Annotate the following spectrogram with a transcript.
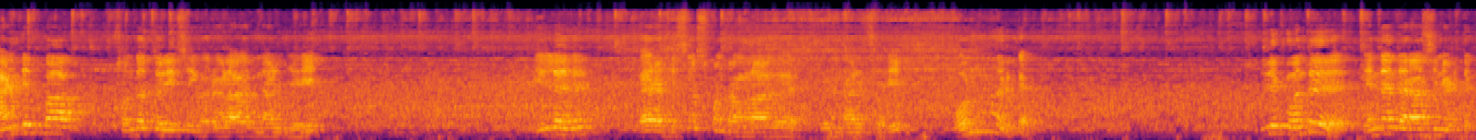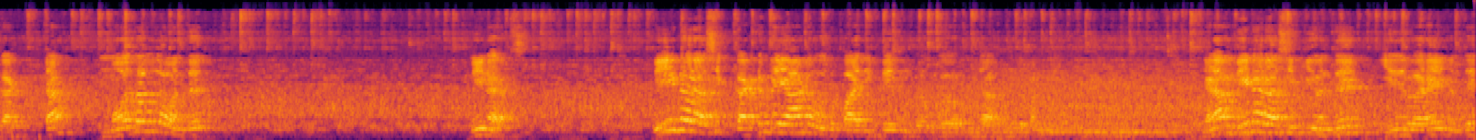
கண்டிப்பாக சொந்த தொழில் செய்பவர்களாக இருந்தாலும் சரி இல்லது வேறு பிஸ்னஸ் பண்ணுறவங்களாக இருந்தாலும் சரி ஒன்றும் இருக்காது. இதுக்கு வந்து எந்தெந்த ராசின்னு எடுத்துக்காட்டால் முதல்ல வந்து மீனராசி மீனராசி கடுமையான ஒரு பாதிப்பை உண்டு உண்டு பண்ணும் ஏன்னா மீனராசிக்கு வந்து இதுவரை வந்து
